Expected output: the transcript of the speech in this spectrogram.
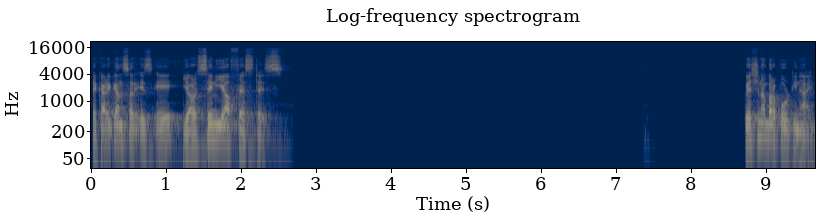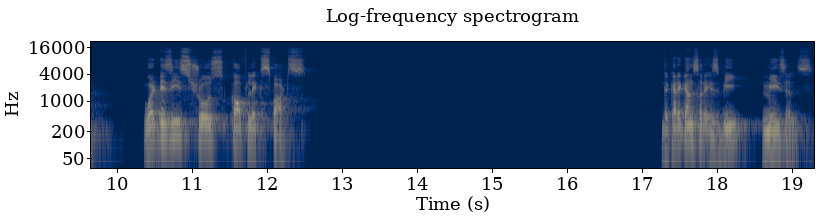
The correct answer is A. Yersinia pestis. Question number 49. What disease shows Koplik spots? The correct answer is B. Measles.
